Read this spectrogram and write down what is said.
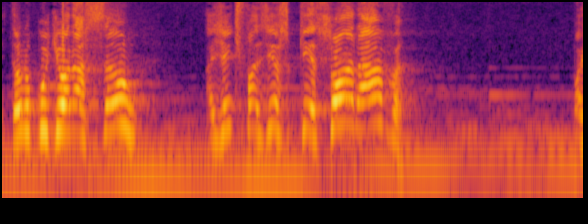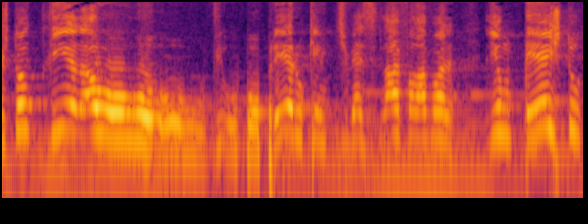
Então no culto de oração a gente fazia o que? Só orava. O pastor lia lá, o, o, o, o obreiro, quem estivesse lá, falava, olha, lia um texto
